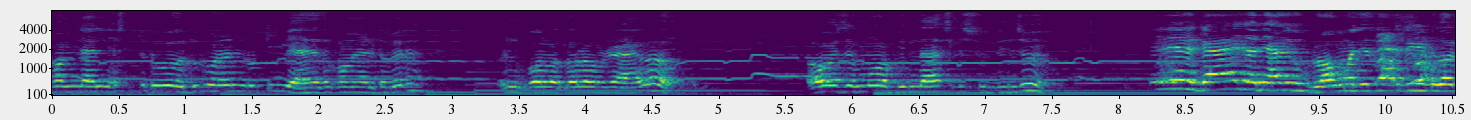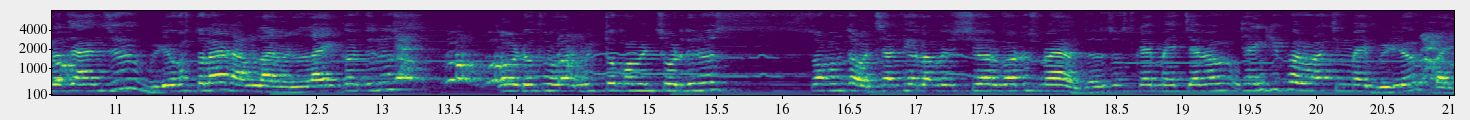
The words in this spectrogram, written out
कमिलाले यस्तो नि लुटी भ्याएको थियो त कमिलाले टोकेर अनि बल्ल तल उठेर आएको। अब चाहिँ म बिन्दासले सुत्दिन्छु। ए गाइज अनि आजको भ्लग मैले एन्ड गर्न चाहन्छु। भिडियो कस्तो लाग्यो? राम्रो लाग्यो भने लाइक गरिदिनुहोस्। कमेन्ट बक्समा गएर मिठो कमेन्ट छोडिदिनुहोस्। सक्नुहुन्छ भने साथीहरूलाई पनि सेयर गर्नुहोस्। नयाँ हुन्छ भने subscribe my channel thank you for watching my video bye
